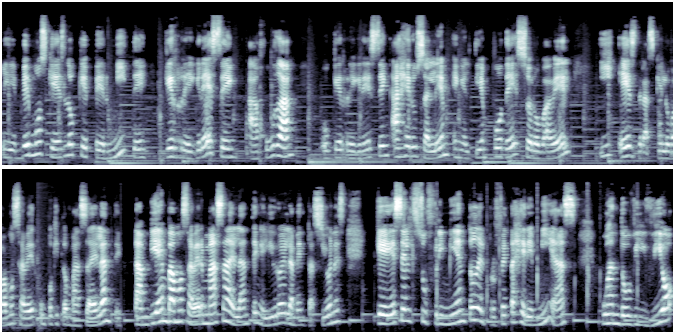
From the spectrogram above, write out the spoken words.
eh, vemos que es lo que permite que regresen a Judá o que regresen a Jerusalén en el tiempo de Zorobabel y Esdras, que lo vamos a ver un poquito más adelante. También vamos a ver más adelante en el libro de lamentaciones que es el sufrimiento del profeta Jeremías cuando vivió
